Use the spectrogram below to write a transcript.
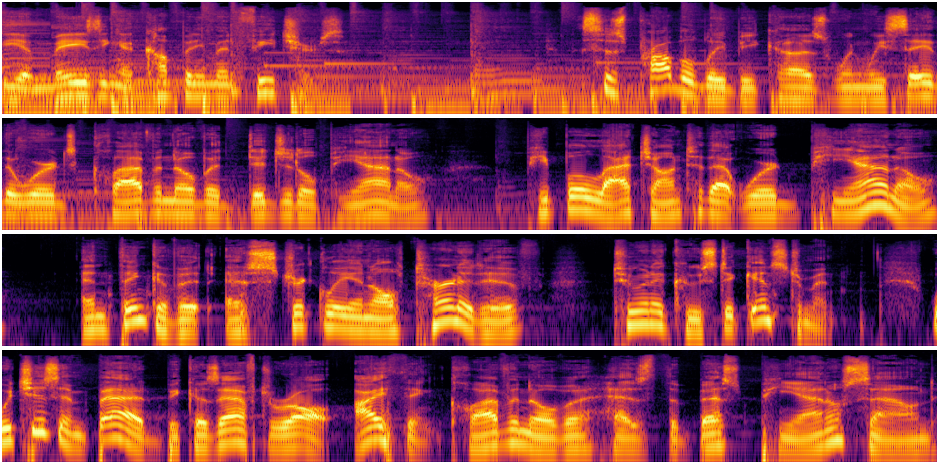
the amazing accompaniment features. This is probably because when we say the words Clavinova digital piano, people latch onto that word piano and think of it as strictly an alternative to an acoustic instrument, which isn't bad because, after all, I think Clavinova has the best piano sound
